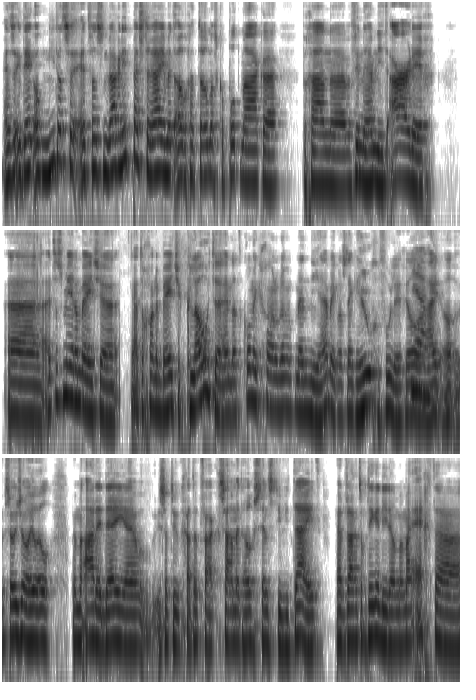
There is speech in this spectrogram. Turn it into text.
En ze, ik denk ook niet dat ze... Het was, waren niet pesterijen met... Oh, we gaan Thomas kapot maken. We, gaan, eh, we vinden hem niet aardig. Eh, het was meer een beetje... Ja, toch gewoon een beetje kloten. En dat kon ik gewoon op dat moment niet hebben. Ik was denk ik heel gevoelig. Heel, Ja. hij, sowieso heel, heel... Met mijn ADD eh, is natuurlijk, gaat ook vaak samen met hoge sensitiviteit. Ja, dat waren toch dingen die dan bij mij echt... eh,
